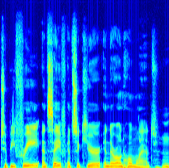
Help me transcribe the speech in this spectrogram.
to be free and safe and secure in their own homeland mm-hmm.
